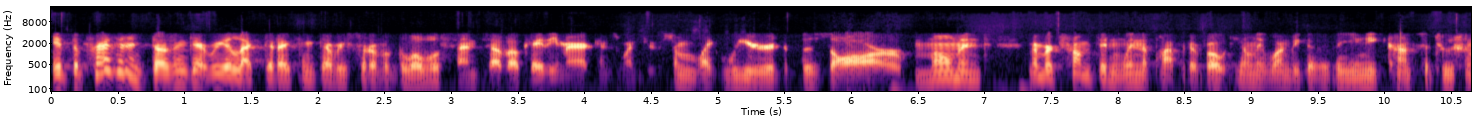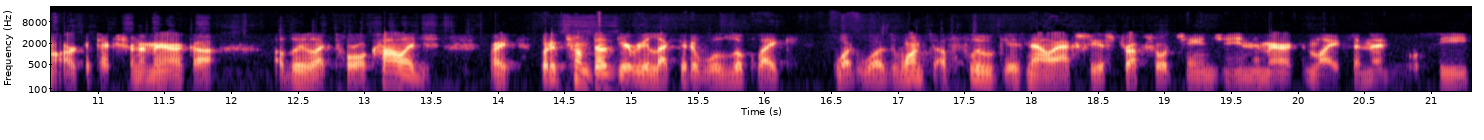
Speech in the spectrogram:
If the president doesn't get reelected, I think there'll be sort of a global sense of okay, the Americans went through some like weird, bizarre moment. Remember, Trump didn't win the popular vote; he only won because of the unique constitutional architecture in America of the Electoral College right? But if Trump does get reelected, it will look like what was once a fluke is now actually a structural change in American life, and then we'll see,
